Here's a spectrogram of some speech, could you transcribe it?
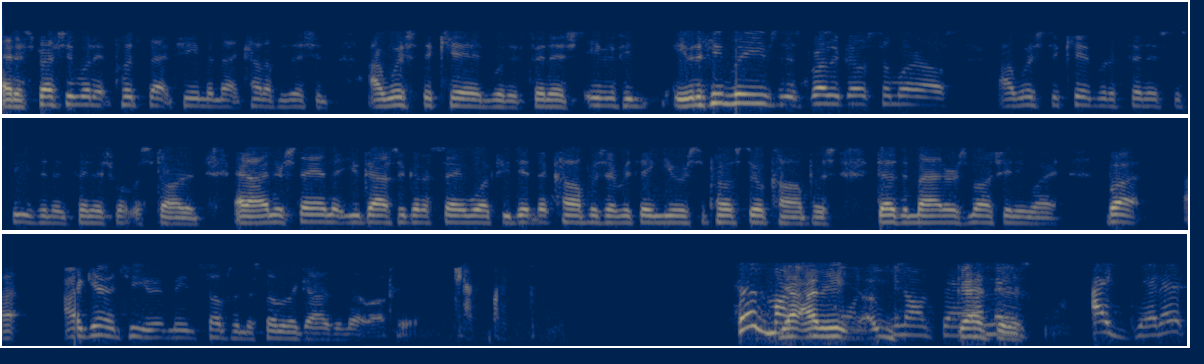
and especially when it puts that team in that kind of position, I wish the kid would have finished. Even if he even if he leaves and his brother goes somewhere else, I wish the kid would have finished the season and finished what was started. And I understand that you guys are going to say, well, if you didn't accomplish everything you were supposed to accomplish, doesn't matter as much anyway. But I, guarantee you it means something to some of the guys in that locker room. Here's my Yeah, I mean, you know what I'm saying? I mean. I get it.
